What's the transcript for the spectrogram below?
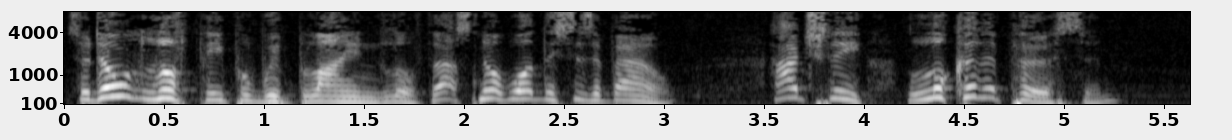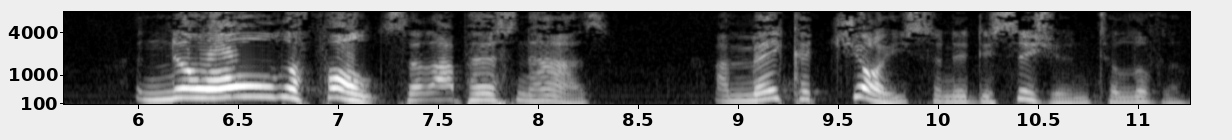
So don't love people with blind love. That's not what this is about. Actually, look at the person and know all the faults that that person has and make a choice and a decision to love them.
